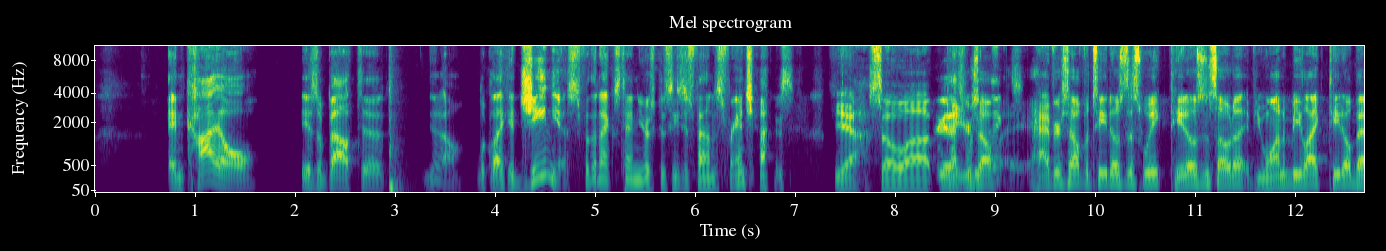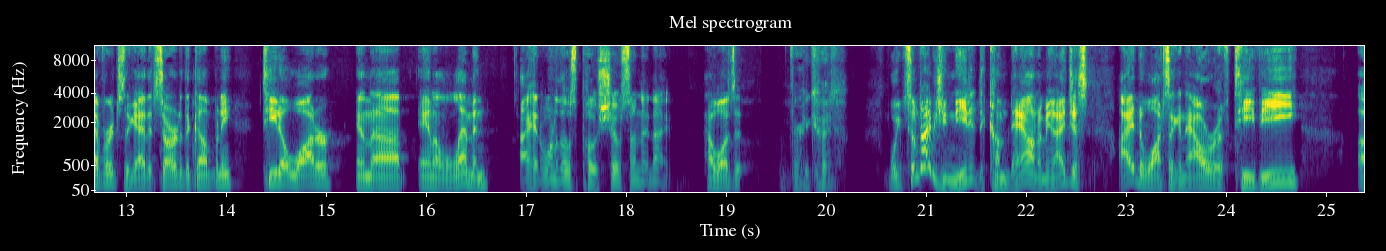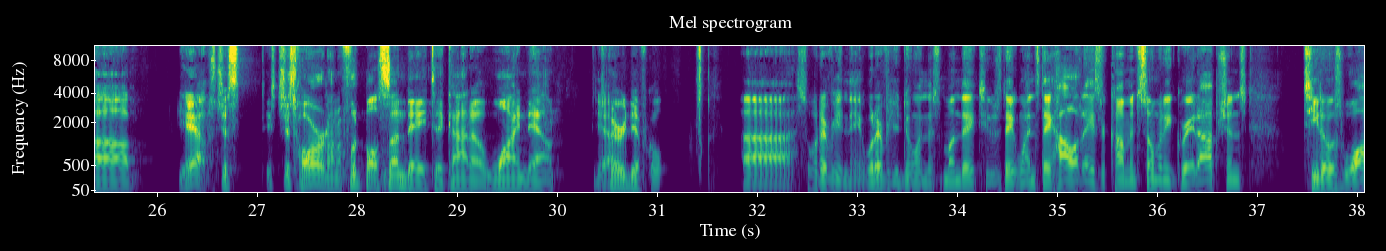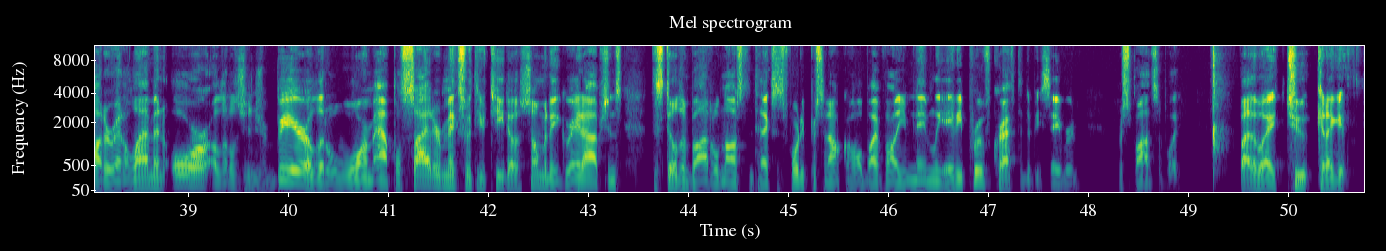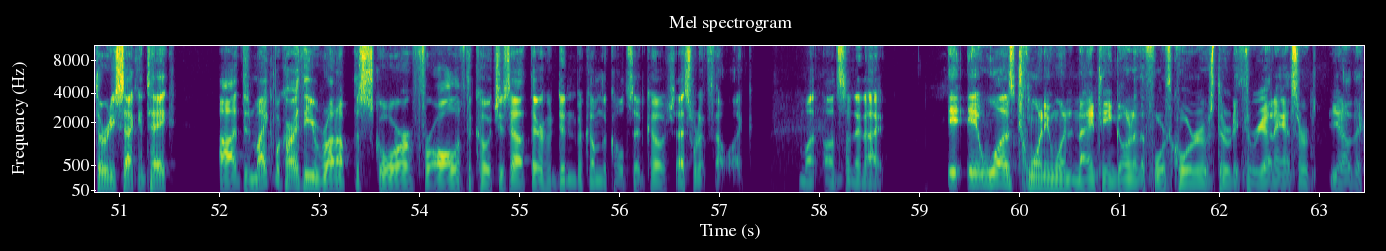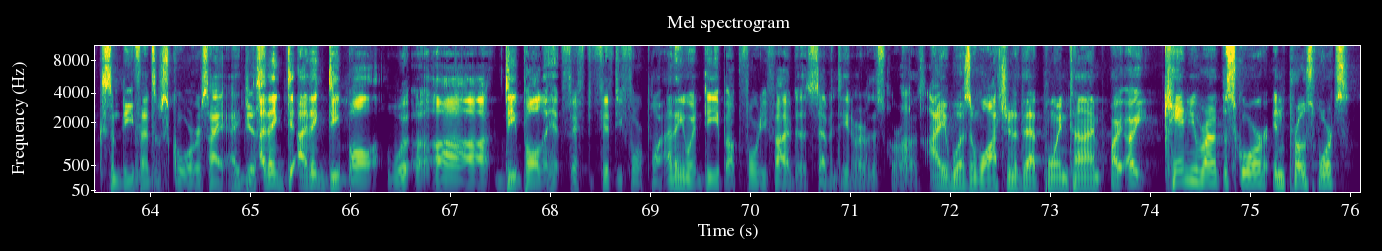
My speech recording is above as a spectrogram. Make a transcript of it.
and Kyle is about to, you know, look like a genius for the next 10 years because he just found his franchise. Yeah. So uh, get that's what he yourself have yourself a Tito's this week. Tito's and soda. If you want to be like Tito Beveridge, the guy that started the company, Tito water and uh and a lemon. I had one of those post show Sunday night. How was it? Very good. Well, sometimes you need it to come down. I mean, I just I had to watch like an hour of TV. Uh, yeah, it's just it's just hard on a football Sunday to kind of wind down. It's Yeah. very difficult. Uh, so whatever you need, whatever you're doing this Monday, Tuesday, Wednesday, holidays are coming. So many great options. Tito's water and a lemon, or a little ginger beer, a little warm apple cider mixed with your Tito. So many great options. Distilled and bottled in Austin, Texas. 40% alcohol by volume, namely 80 proof, crafted to be savored responsibly. By the way, two can I get 30 second take? Uh, did Mike McCarthy run up the score for all of the coaches out there who didn't become the Colts head coach? That's what it felt like on Sunday night. It, it was twenty one to nineteen going to the fourth quarter. It was thirty three unanswered. You know, the, some defensive scores. I, I just I think I think deep ball uh deep ball to hit 50, 54 point. I think he went deep up 45 to 17 or whatever the score was. I wasn't watching at that point in time. Are, are, can you run up the score in pro sports?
